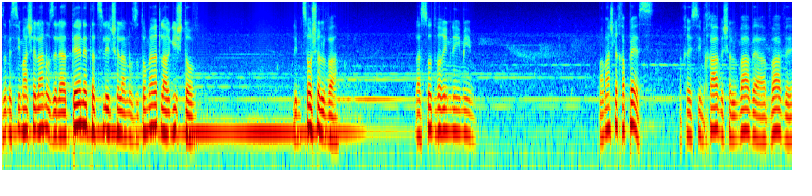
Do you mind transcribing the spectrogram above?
אז המשימה שלנו זה לעדן את הצליל שלנו, זאת אומרת להרגיש טוב, למצוא שלווה, לעשות דברים נעימים, ממש לחפש אחרי שמחה ושלווה ואהבה ו...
